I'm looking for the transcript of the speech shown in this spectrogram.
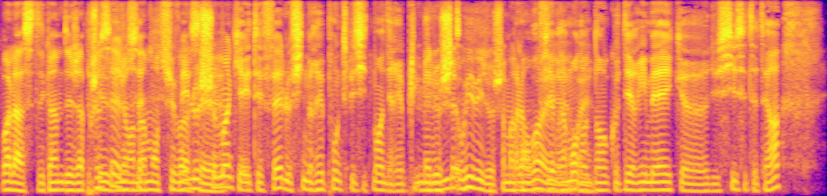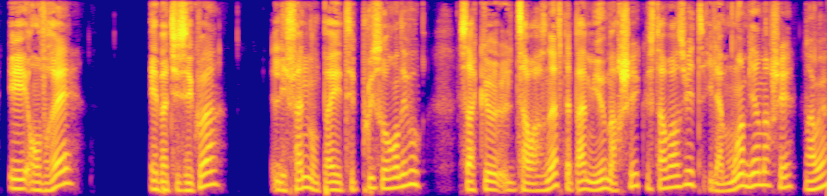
voilà, c'était quand même déjà Je prévu sais, je en sais. amont, tu vois. Mais le chemin qui a été fait, le film répond explicitement à des répliques mais le 8. che- oui, oui, le chemin Voilà, on voit. est- vraiment ouais. dans, dans le côté remake euh, du 6, etc. Et en vrai, eh ben, tu sais quoi? Les fans n'ont pas été plus au rendez-vous. C'est-à-dire que Star Wars 9 n'a pas mieux marché que Star Wars 8. Il a moins bien marché. Ah ouais?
